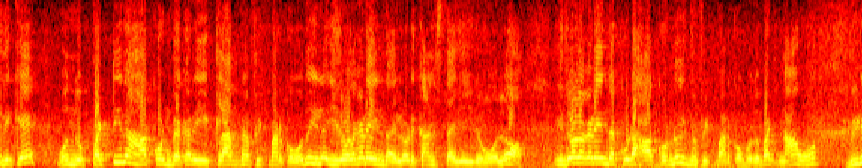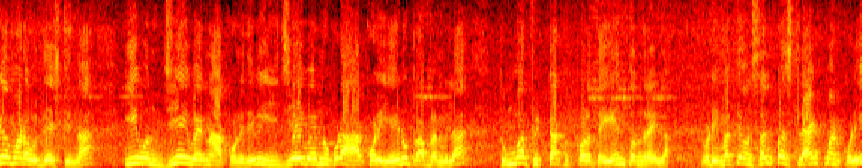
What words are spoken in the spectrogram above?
ಇದಕ್ಕೆ ಒಂದು ಪಟ್ಟಿನ ಹಾಕ್ಕೊಂಡು ಬೇಕಾದ್ರೆ ಈ ಕ್ಲ್ಯಾಂಪ್ನ ಫಿಟ್ ಮಾಡ್ಕೋಬೋದು. ಇಲ್ಲ, ಇದರೊಳಗಡೆಯಿಂದ, ಇಲ್ಲಿ ನೋಡಿ ಕಾಣಿಸ್ತಾ ಇದೆ ಇದು ಹೋಲು ಇದರೊಳಗಡೆಯಿಂದ ಕೂಡ ಹಾಕ್ಕೊಂಡು ಇದನ್ನು ಫಿಟ್ ಮಾಡ್ಕೋಬೋದು. ಬಟ್ ನಾವು ವಿಡಿಯೋ ಮಾಡೋ ಉದ್ದೇಶದಿಂದ ಈ ಒಂದು ಜಿ ಐ ವೈರ್ನ ಹಾಕ್ಕೊಂಡಿದ್ದೀವಿ ಈ ಜಿ ಐ ವೈರ್ನು ಕೂಡ ಹಾಕ್ಕೊಳ್ಳಿ ಏನೂ ಪ್ರಾಬ್ಲಮ್ ಇಲ್ಲ. ತುಂಬ ಫಿಟ್ಟಾಗಿ ಕುತ್ಕೊಳ್ಳುತ್ತೆ, ಏನು ತೊಂದರೆ ಇಲ್ಲ. ನೋಡಿ, ಮತ್ತೆ ಒಂದು ಸ್ವಲ್ಪ ಸ್ಲ್ಯಾಂಟ್ ಮಾಡ್ಕೊಳ್ಳಿ.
